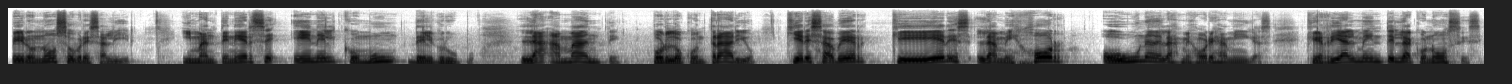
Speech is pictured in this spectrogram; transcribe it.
pero no sobresalir, y mantenerse en el común del grupo. La amante, por lo contrario, quiere saber que eres la mejor o una de las mejores amigas, que realmente la conoces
